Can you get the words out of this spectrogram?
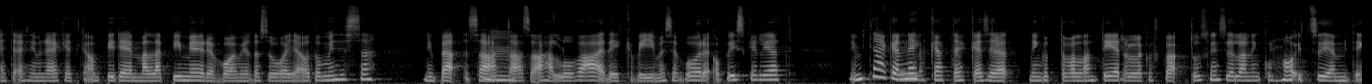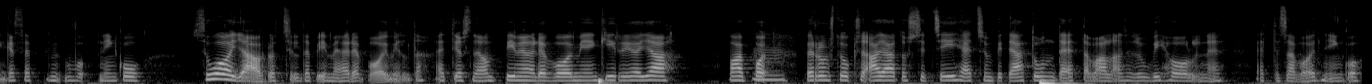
että esimerkiksi ne, ketkä on pidemmällä pimeyden voimilta suojautumisessa, niin saattaa mm. saada luvaa, eli viimeisen vuoden opiskelijat – niin mitäkään nekään tekee siellä niin kuin, tavallaan tiedolla, koska tuskin siellä on niin kuin, loitsuja, miten sä niin kuin, suojaudut siltä pimeyden voimilta. Että jos ne on pimeyden voimien kirjoja, vai mm. perustuuko se ajatus sit siihen, että sun pitää tuntea tavallaan se sun vihollinen, että sä voit niinku,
